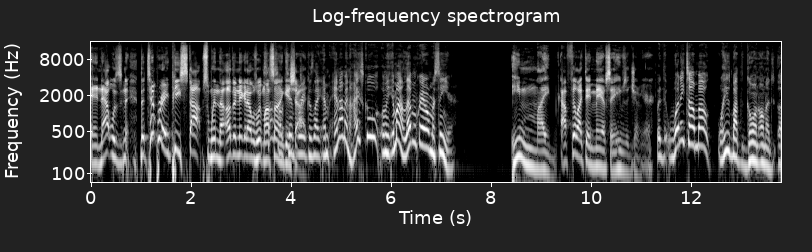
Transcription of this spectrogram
and that was the temporary piece stops when the other nigga that was with my son gets shot. Because like, am, and I'm in high school. I mean, am I 11th grade or am I a senior? He might. I feel like they may have said he was a junior. But what he talking about? Well, he's about to going on a, a,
